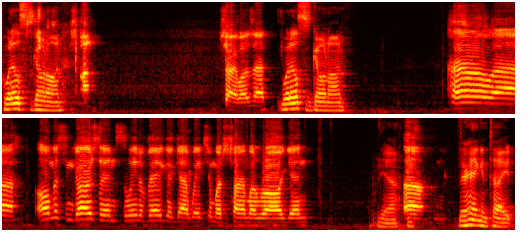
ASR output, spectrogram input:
What else is going on? Sorry, what was that? What else is going on? Oh, uh, Almas and Garza and Zelina Vega got way too much time on Raw again. Yeah, Um, they're hanging tight.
